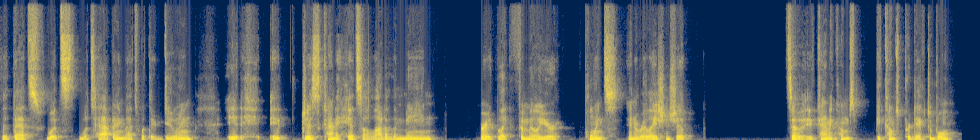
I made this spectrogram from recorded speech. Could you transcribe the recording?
that that's what's what's happening, that's what they're doing, it it just kind of hits a lot of the main or like familiar points in a relationship. So it kind of comes becomes predictable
